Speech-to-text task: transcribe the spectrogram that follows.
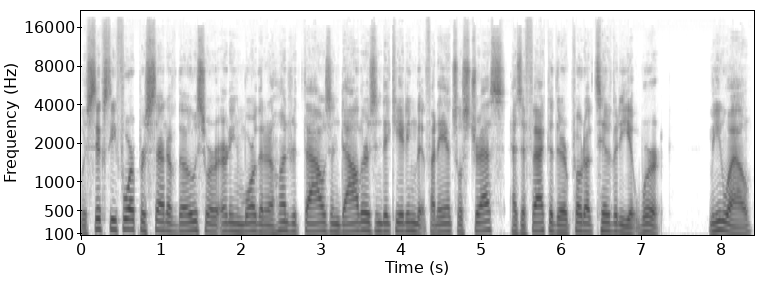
with 64% of those who are earning more than $100,000 indicating that financial stress has affected their productivity at work. Meanwhile,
